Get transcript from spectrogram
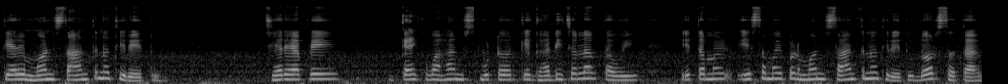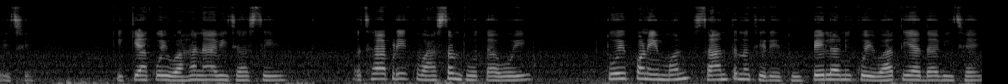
ત્યારે મન શાંત નથી રહેતું. જ્યારે આપણે કંઈક વાહન, સ્કૂટર કે ગાડી ચલાવતા હોઈએ, એ તમે, એ સમય પણ મન શાંત નથી રહેતું, ડર સતાવે છે. કે ક્યાં કોઈ વાહન આવી જશે. અથવા આપણે એક વાસણ ધોતા હોય, તોય પણ એ મન શાંત નથી રહેતું. પહેલાંની કોઈ વાત યાદ આવી જાય.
